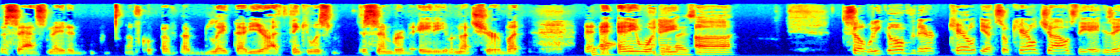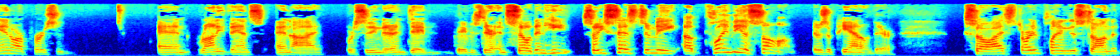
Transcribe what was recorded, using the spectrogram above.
assassinated of, of, of late that year. I think it was December of '80. I'm not sure, but yeah, anyway. Uh, so we go over there. Carol, yeah. So Carol Childs, the his A&R person, and Ronnie Vance and I were sitting there, and Dave, David's there, and so then he so he says to me, uh, "Play me a song." There's a piano there, so I started playing this song that,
